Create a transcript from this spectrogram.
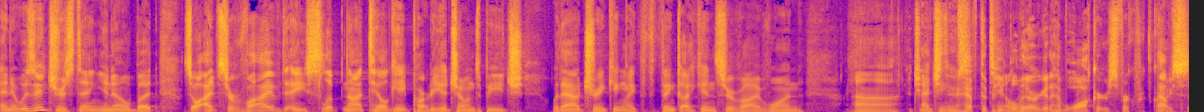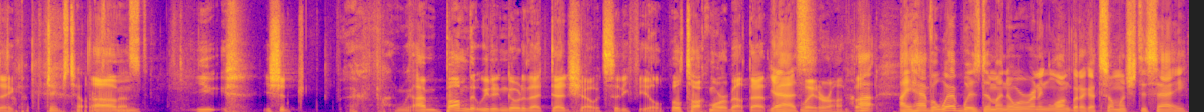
and it was interesting, you know. But so I've survived a Slipknot tailgate party at Jones Beach without drinking. I think I can survive one uh, James, James. half the people Taylor. there are going to have walkers for, for Christ's Oh, sake. James Taylor. Um, you you should. I'm bummed that we didn't go to that Dead show at Citi Field. We'll talk more about that Yes. later on. But Uh, I have a web wisdom. I know we're running long, but I got so much to say.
